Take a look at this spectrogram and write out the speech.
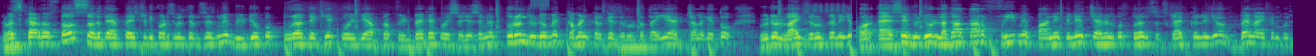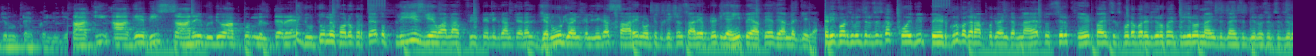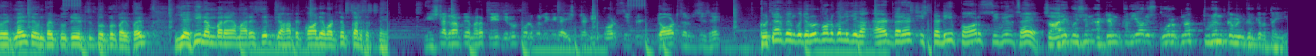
नमस्कार दोस्तों, स्वागत है आपका स्टडी फॉर सिविल सर्विसेज़ में। वीडियो को पूरा देखिए, कोई भी आपका फीडबैक है, कोई सजेशन है, तुरंत वीडियो में कमेंट करके ज़रूर बताइए। अच्छा लगे तो वीडियो लाइक ज़रूर कर लीजिए और ऐसे वीडियो लगातार फ्री में पाने के लिए चैनल को तुरंत सब्सक्राइब कर लीजिए और बेल आइकन को ज़रूर टैप कर लीजिए, ताकि आगे भी सारे वीडियो आपको मिलते रहे। यूट्यूब में फॉलो करते हैं तो प्लीज़ ये वाला फ्री टेलीग्राम चैनल ज़रूर ज्वाइन कर लीजिएगा। सारे नोटिफिकेशन सारे अपडेट यहीं पे आते हैं, ध्यान रखिएगा। स्टडी फॉर सिविल सर्विस का कोई भी पेड ग्रुप अगर आपको ज्वाइन करना है तो सिर्फ़ eight five six four double zero five zero nine six nine zero six zero eight nine seven five two three eight six four four five five यही नंबर है हमारे, सिर्फ़ जहाँ पे कॉल या व्हाट्सएप कर सकते हैं। इंस्टाग्राम पे हमारा पेज ज़रूर फॉलो कर लीजिएगा। Study for civil dot services है। ट्विटर पे हमको ज़रूर फॉलो कर लीजिएगा at the rate study for civils है। सारे क्वेश्चन अटेम्प्ट करिए और स्कोर अपना तुरंत कमेंट करके बताइए।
